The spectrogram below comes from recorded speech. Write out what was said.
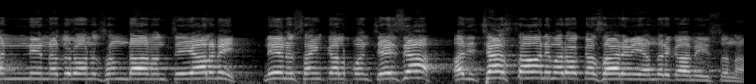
అన్ని నదులు అనుసంధానం చేయాలని నేను సంకల్పం చేశా అది చేస్తామని మరొకసారి మీ అందరికీ హామీ ఇస్తున్నా.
